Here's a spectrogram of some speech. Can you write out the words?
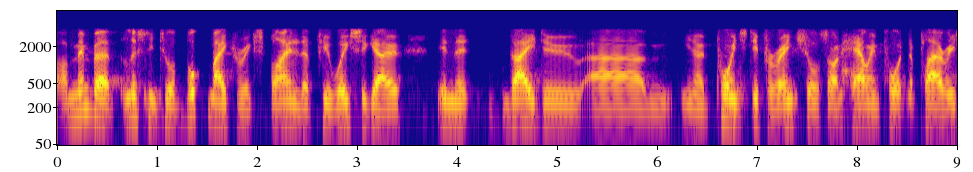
I remember listening to a bookmaker explain it a few weeks ago. In that they do, um, you know, points differentials on how important a player is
